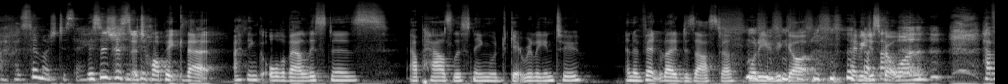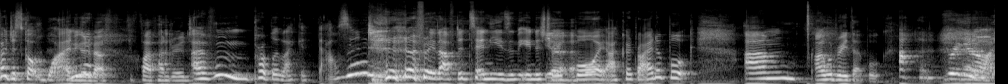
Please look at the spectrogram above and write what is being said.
I've got so much to say. This is just a topic that I think all of our listeners, our pals listening, would get really into. An event-related disaster. What have you got? have you just got one? Have I just got one? Have you got about five hundred? Uh, hmm, probably like a thousand. After 10 years in the industry, Yeah. boy, I could write a book. Um, I would read that book. Bring it on.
